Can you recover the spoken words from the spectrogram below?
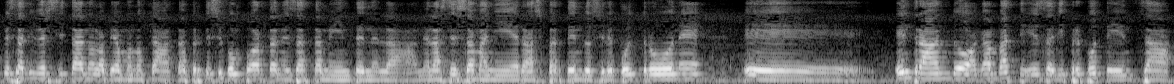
questa diversità non l'abbiamo notata perché si comportano esattamente nella, nella stessa maniera, spartendosi le poltrone e entrando a gamba tesa di prepotenza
